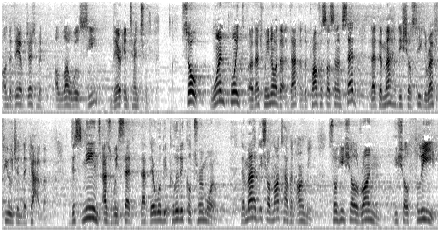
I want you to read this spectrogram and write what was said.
on the day of judgment, Allah will see their intentions. So, one point uh, that we know that, that the Prophet ﷺ said that the Mahdi shall seek refuge in the Kaaba. This means, as we said, that there will be political turmoil. The Mahdi shall not have an army, so he shall run, he shall flee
